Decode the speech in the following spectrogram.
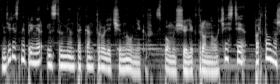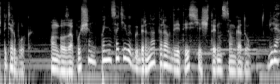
Интересный пример инструмента контроля чиновников с помощью электронного участия – портал «Наш Петербург». Он был запущен по инициативе губернатора в 2014 году для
